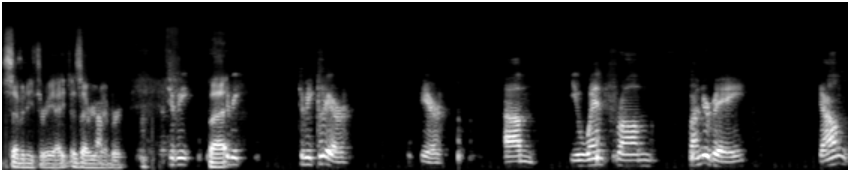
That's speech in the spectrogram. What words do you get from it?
seventy-three, I- as I remember. To be, But to be, to be clear, here, um, you went from Thunder Bay down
